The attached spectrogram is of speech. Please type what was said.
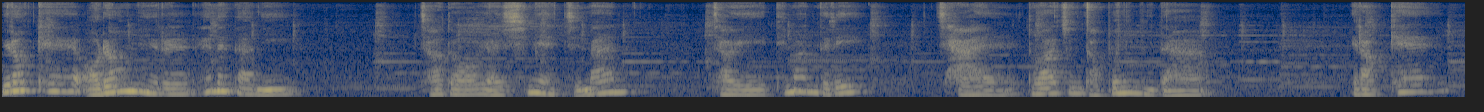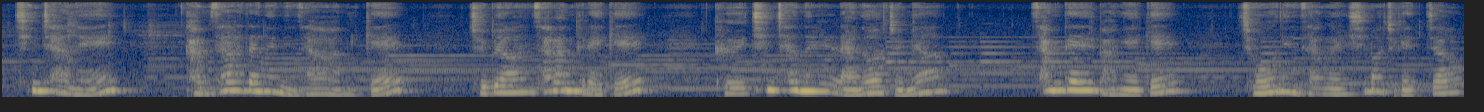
이렇게 어려운 일을 해내다니. 저도 열심히 했지만 저희 팀원들이 잘 도와준 덕분입니다. 이렇게 칭찬에 감사하다는 인사와 함께 주변 사람들에게 그 칭찬을 나누어주면 상대방에게 좋은 인상을 심어주겠죠.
